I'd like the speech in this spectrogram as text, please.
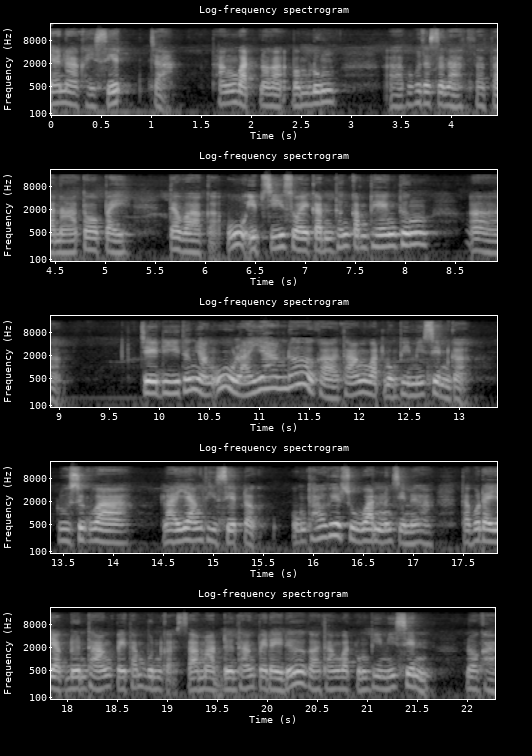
ญานาคให้เสร็จจ้ะทั้งวัดเนาะค่ะบำรุงพระพุทธศาสนาต่อไป แต่ว่าก็อู้อิบซีสวยกันทั้งกำแพงทั้งเจดีย์ทั้งอย่างอู้หลายอย่างเด้อค่ะทางวัดหลวงพี่มิส้นก็รู้สึกว่าหลายอย่างที่เสร็จแล้วองค์ท้าวเวสสุวรรณนั่นสิไหมคะแต่ผู้ใดอยากเดินทางไปทำบุญก็สามารถเดินทางไปได้เด้อค่ะทางวัดหลวงพี่มิส้นเนาะค่ะ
